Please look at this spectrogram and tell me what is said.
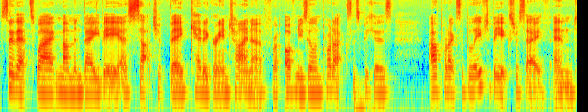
So that's why mum and baby are such a big category in China for, of New Zealand products, is because our products are believed to be extra safe and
